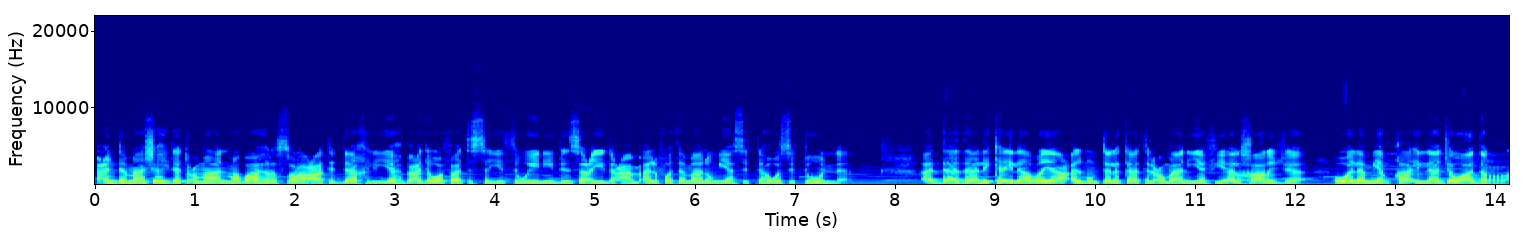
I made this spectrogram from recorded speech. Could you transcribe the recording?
عندما شهدت عمان مظاهر الصراعات الداخلية بعد وفاة السيد ثويني بن سعيد عام 1866 أدى ذلك إلى ضياع الممتلكات العمانية في الخارج ولم يبقى إلا جوادر.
